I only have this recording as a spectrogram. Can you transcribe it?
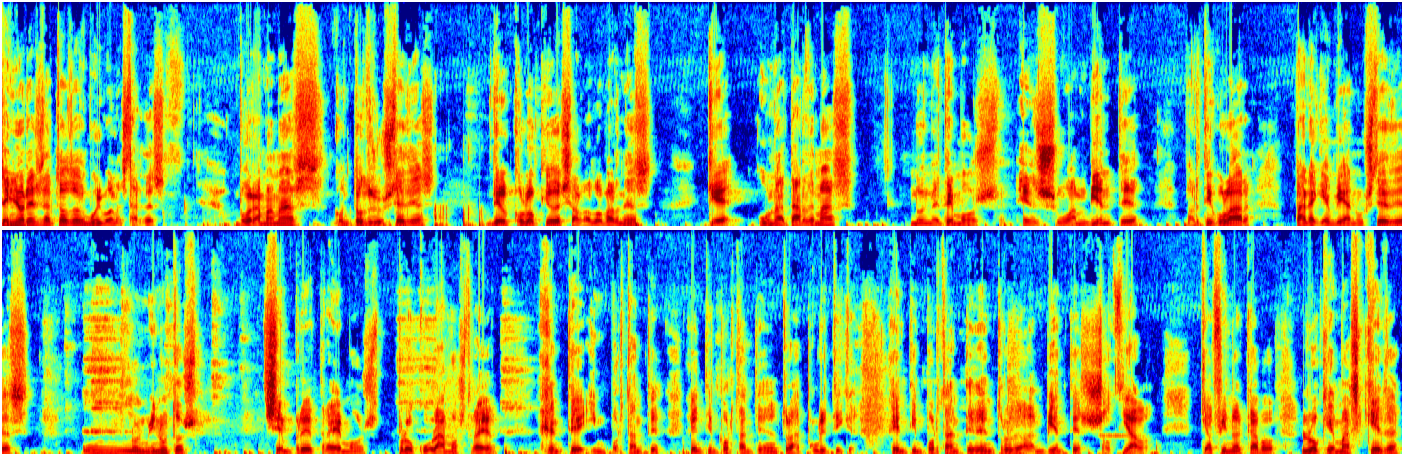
Señores a todos, muy buenas tardes. Un programa más con todos ustedes del coloquio de Salvador Barnés, que una tarde más nos metemos en su ambiente particular para que vean ustedes unos minutos. Siempre traemos, procuramos traer gente importante, gente importante dentro de la política, gente importante dentro del ambiente social, que al fin y al cabo lo que más queda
